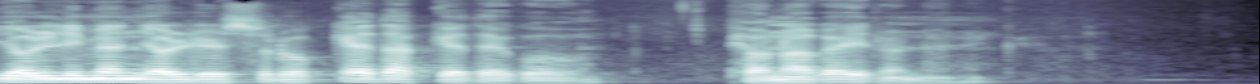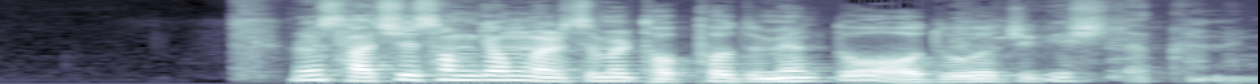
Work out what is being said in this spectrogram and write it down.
열리면 열릴수록 깨닫게 되고 변화가 일어나는 거예요. 사실 성경 말씀을 덮어두면 또 어두워지기 시작하는 거예요.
